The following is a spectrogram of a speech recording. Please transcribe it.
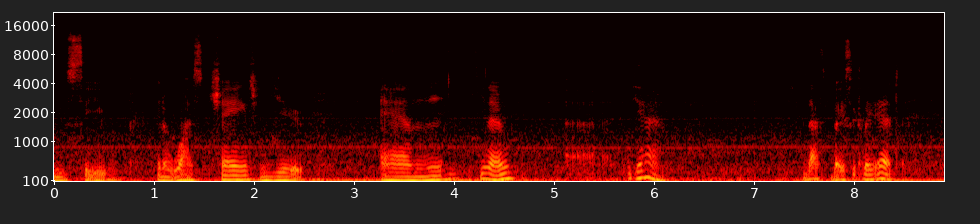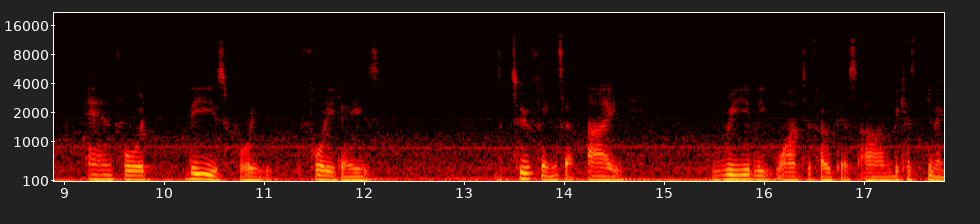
you see you know what's changed in you. And you know uh, yeah. That's basically it. And for these 40, 40 days two things that i really want to focus on because you know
